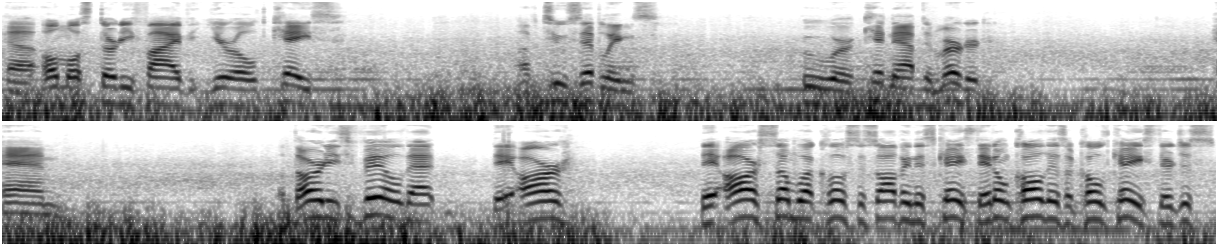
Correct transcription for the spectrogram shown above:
an almost 35 year old case of two siblings who were kidnapped and murdered and authorities feel that they are they are somewhat close to solving this case. They don't call this a cold case. They're just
